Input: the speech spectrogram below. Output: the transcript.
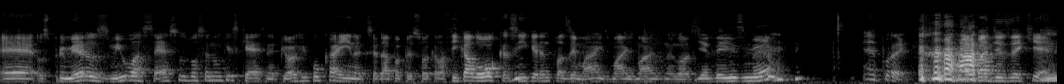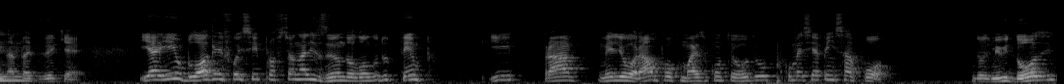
é, os primeiros mil acessos você nunca esquece, né? Pior que cocaína, que você dá pra pessoa que ela fica louca, assim, querendo fazer mais, mais, mais o negócio. E é bem isso mesmo? É por aí. Dá pra dizer que é, dá pra dizer que é. E aí o blog ele foi se profissionalizando ao longo do tempo. E pra melhorar um pouco mais o conteúdo, eu comecei a pensar, pô, em 2012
